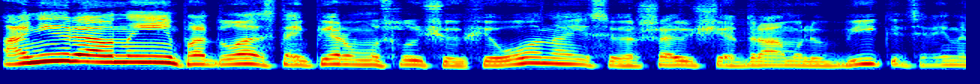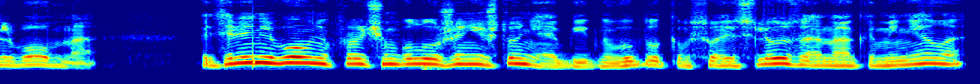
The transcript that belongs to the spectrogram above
Они равны подвластной первому случаю Фиона и совершающая драму любви Катерина Львовна. Катерине Львовне, впрочем, было уже ничто не обидно. Выплакав свои слезы, она окаменела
